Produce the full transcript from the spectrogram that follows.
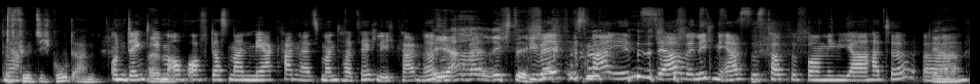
Das ja. fühlt sich gut an. Und denkt ähm, eben auch oft, dass man mehr kann, als man tatsächlich kann. Ne? ja, die Welt, richtig. Die Welt ist meins, ja, wenn ich ein erstes Top-Performing-Jahr hatte. Ähm,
